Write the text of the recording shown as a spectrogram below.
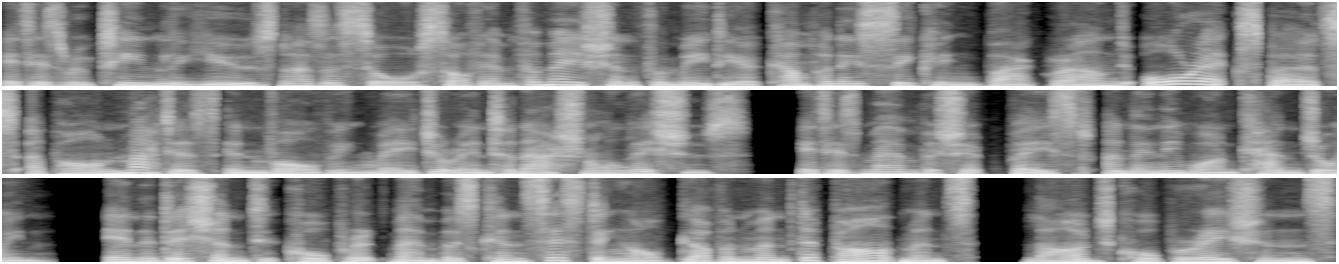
It is routinely used as a source of information for media companies seeking background or experts upon matters involving major international issues. It is membership based and anyone can join. In addition to corporate members consisting of government departments, large corporations,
